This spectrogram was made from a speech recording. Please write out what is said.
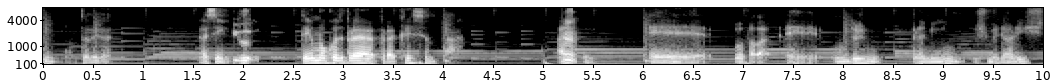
Hum, tá ligado. Assim, E o- tem uma coisa pra, pra acrescentar. Assim, é. Vou falar, é um dos, pra mim, os melhores,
